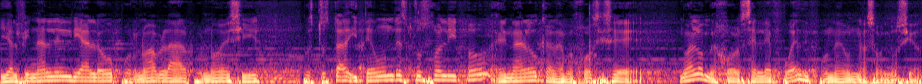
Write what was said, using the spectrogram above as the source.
y al final el diálogo por no hablar, por no decir, pues tú estás y te hundes tú solito en algo que a lo mejor sí se no a lo mejor se le puede poner una solución.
